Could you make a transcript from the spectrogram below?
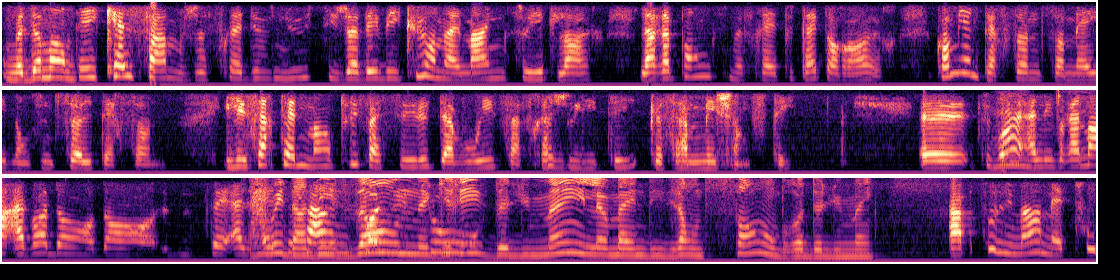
me demander quelle femme je serais devenue si j'avais vécu en Allemagne sous Hitler. La réponse me ferait peut-être horreur. Combien de personnes sommeillent dans une seule personne? Il est certainement plus facile d'avouer sa fragilité que sa méchanceté. Euh, tu vois, Mm. elle est vraiment, elle va dans, elle- Ah elle oui, dans des zones grises de l'humain, là, même des zones sombres de l'humain. Absolument, mais tout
